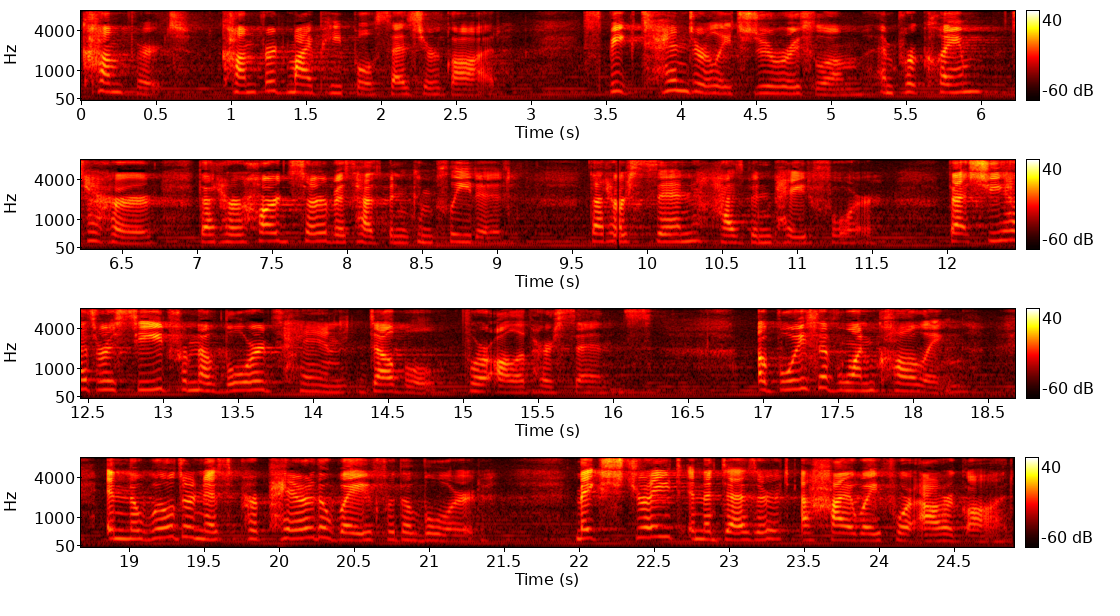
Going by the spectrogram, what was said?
Comfort, comfort my people, says your God. Speak tenderly to Jerusalem and proclaim to her that her hard service has been completed, that her sin has been paid for, that she has received from the Lord's hand double for all of her sins. a voice of one calling. In the wilderness, prepare the way for the Lord. Make straight in the desert a highway for our God.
